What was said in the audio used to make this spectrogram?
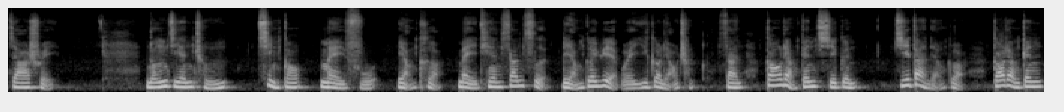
加水浓煎成沁膏，每服两克，每天三次，两个月为一个疗程。三、高粱根七根。鸡蛋两个，高粱根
